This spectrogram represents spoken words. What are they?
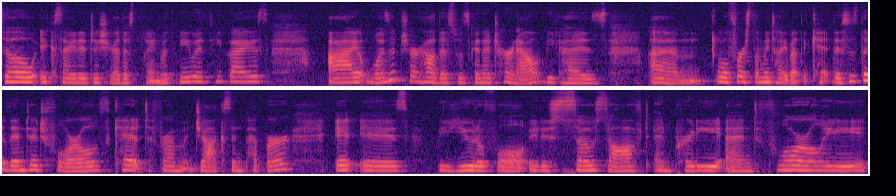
so excited to share this plan with me with you guys. I wasn't sure how this was going to turn out because, um, well, first let me tell you about the kit. This is the Vintage Florals kit from Jax and Pepper. It is beautiful. It is so soft and pretty and florally.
